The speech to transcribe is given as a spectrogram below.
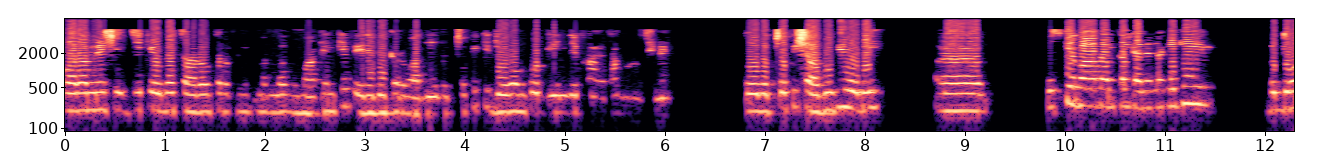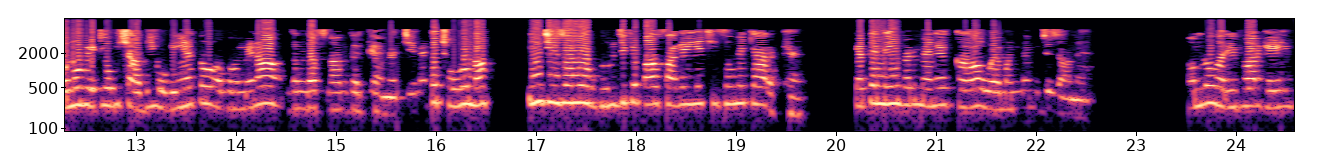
और हमने शिव जी के उधर चारों तरफ़ मतलब घुमा के इनके फेरे भी करवा दिए बच्चों के कि जो हमको ड्रीम दिखाया था गुरु जी ने। तो बच्चों की शादी भी हो गई। उसके बाद अंकल कहने लगे कि दोनों बेटियों की शादी हो गई है तो अब हमें ना गंगा स्नान करके आना चाहिए। मैं तो छोड़ो ना। इन चीज़ों में अब गुरु जी के पास आ गए, ये चीज़ों में क्या रखा है? कहते, नहीं पर मैंने कहा हुआ है, मन में मुझे जाना है। हम लोग हरिद्वार गए।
